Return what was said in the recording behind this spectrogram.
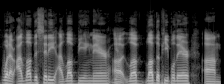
whatever. I love the city. I love being there. Yeah. Uh, love love the people there. Um,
